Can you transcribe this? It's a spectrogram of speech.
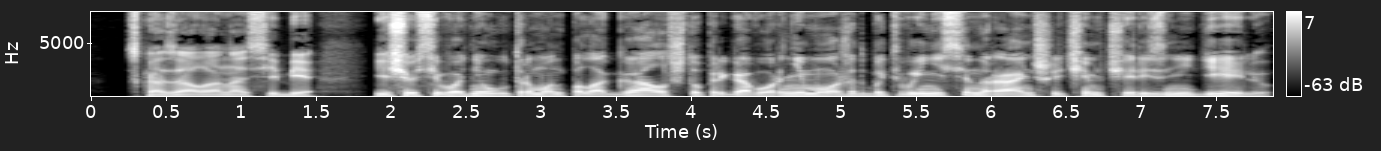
— сказала она себе. «Еще сегодня утром он полагал, что приговор не может быть вынесен раньше, чем через неделю».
